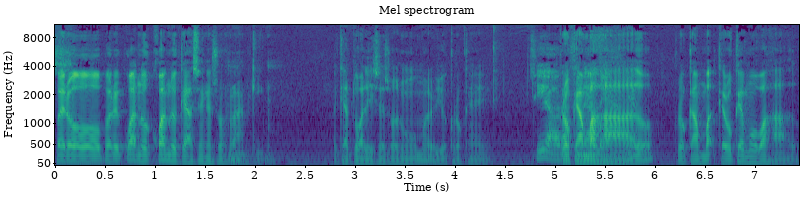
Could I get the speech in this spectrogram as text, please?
pero pero ¿cuándo, ¿cuándo es que hacen esos rankings? Hay que actualizar esos números. Yo creo que Sí, ahora creo que han bajado. Creo que han creo que hemos bajado.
